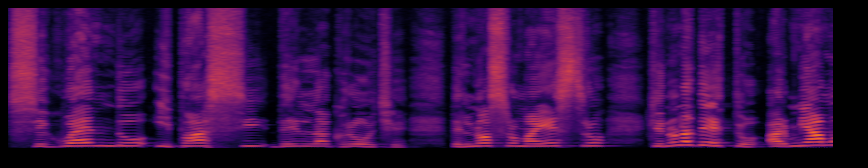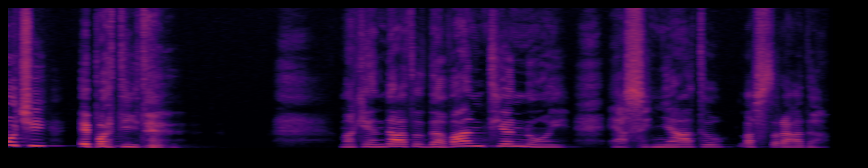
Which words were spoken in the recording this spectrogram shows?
seguendo i passi della croce, del nostro Maestro che non ha detto armiamoci e partite, ma che è andato davanti a noi e ha segnato la strada.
